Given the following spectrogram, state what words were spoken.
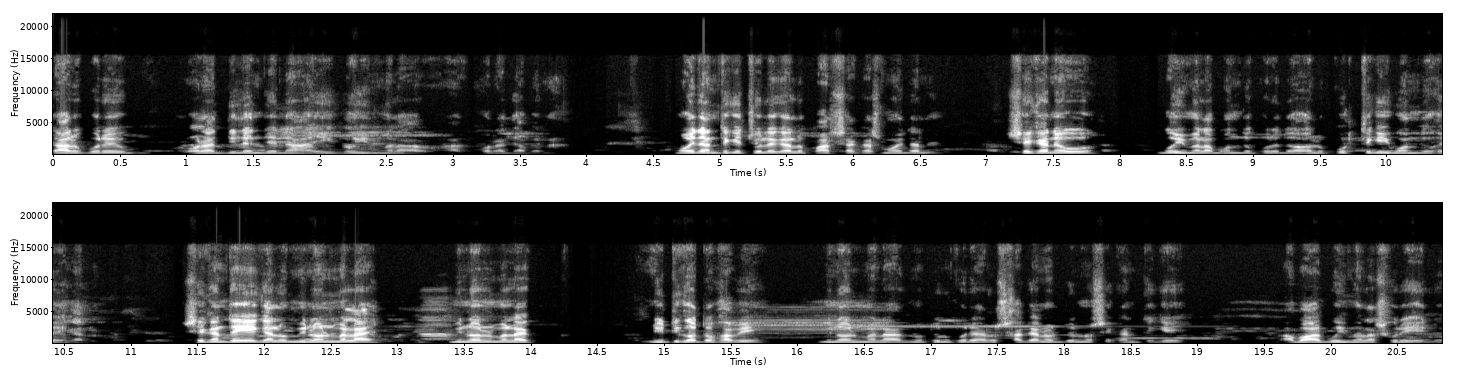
তার উপরে অর্ডার দিলেন যে না এই বই মেলা আর করা যাবে না। ময়দান থেকে চলে গেল পাঁচ আকাশ ময়দানে। সেখানেও বই মেলা বন্ধ করে দেওয়া হলো কোর্ট থেকেই বন্ধ হয়ে গেল। সেখান থেকে গেল মিলন মেলায়। মিলন মেলায় নীতিগতভাবে মিলন মেলা নতুন করে আরও সাজানোর জন্য সেখান থেকে আবার বইমেলা সরে এলো।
